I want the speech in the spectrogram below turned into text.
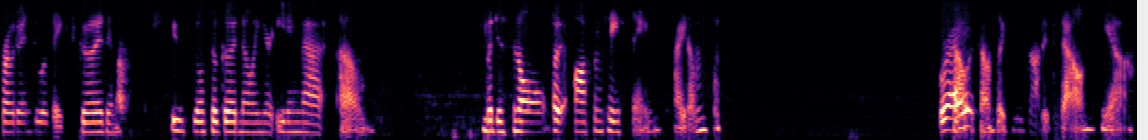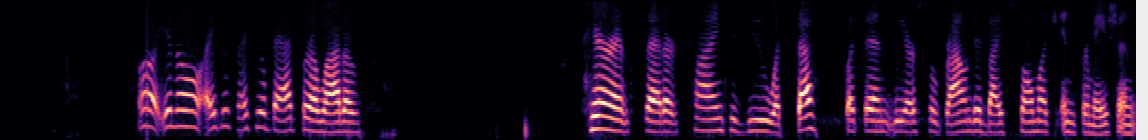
throw it into a baked good and you just feel so good knowing you're eating that um medicinal but awesome tasting item. Right. So it sounds like you've got it down. Yeah. Well, you know, I just I feel bad for a lot of parents that are trying to do what's best, but then we are surrounded by so much information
